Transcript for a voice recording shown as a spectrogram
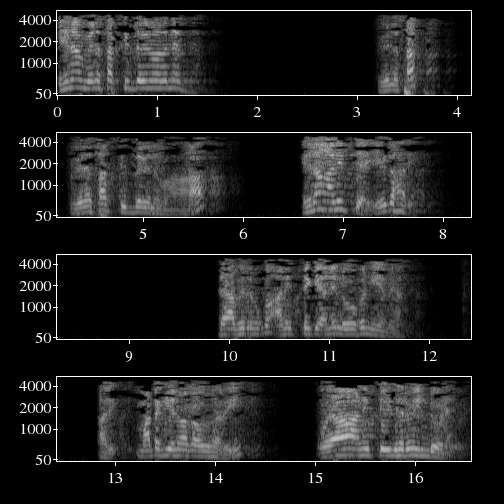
එහෙනම් වෙනසක් සිද්ධ වෙනවද නැද්ද? වෙනසක් වෙනසක් සිද්ධ වෙනවා. එහෙනම් අනිත්‍යයි. ඒක හරි. දැන් අපිට මොකද අනිත්‍ය කියන්නේ ලෝක නියමයක්. හරි. මට කියනවා කවුරු හරි. ඔයා අනිත්‍ය විදිහටම ඉන්න ඕනේ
